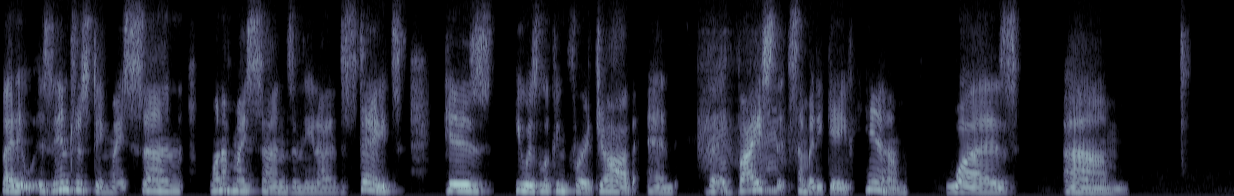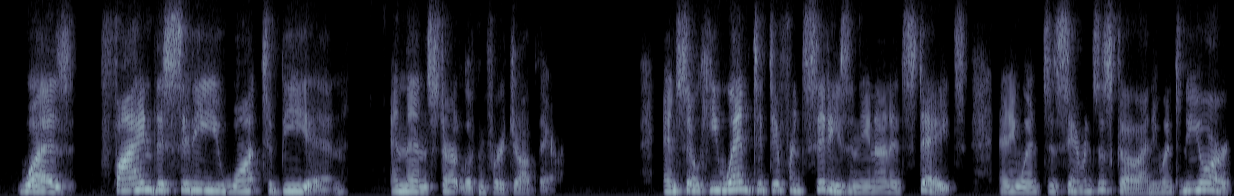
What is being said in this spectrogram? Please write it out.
but it was interesting my son one of my sons in the united states his he was looking for a job and the advice that somebody gave him was um, was find the city you want to be in and then start looking for a job there. And so he went to different cities in the United States and he went to San Francisco and he went to New York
